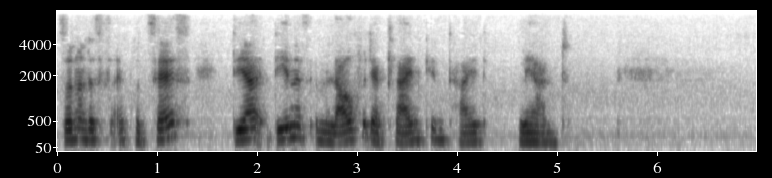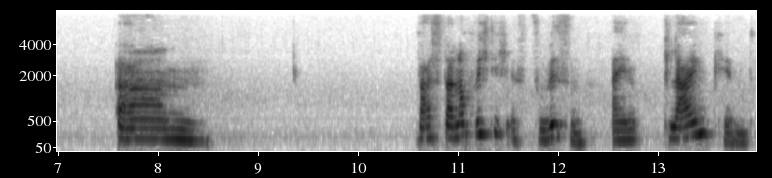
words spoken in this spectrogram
sondern das ist ein Prozess, der, den es im Laufe der Kleinkindheit lernt. Ähm, was da noch wichtig ist zu wissen, ein Kleinkind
